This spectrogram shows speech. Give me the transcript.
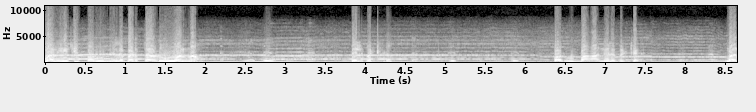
మన ఇంటి పరువు నిలబెడతాడు అన్నావు. నిలబెట్టాడు? పరువు బాగా నిలబెట్టాడు. మన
